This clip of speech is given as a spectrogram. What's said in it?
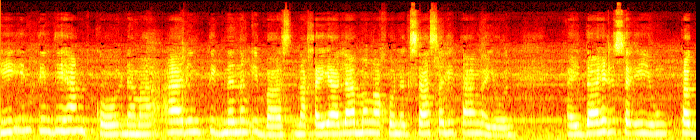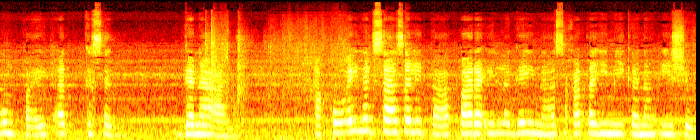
Iintindihan ko na maaaring tignan ng iba na kaya lamang ako nagsasalita ngayon ay dahil sa iyong tagumpay at kasaganaan. Ako ay nagsasalita para ilagay na sa katahimikan ng issue.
